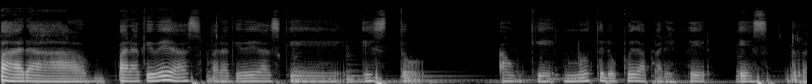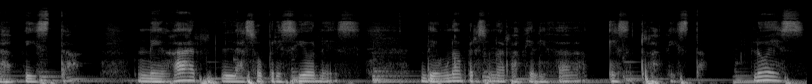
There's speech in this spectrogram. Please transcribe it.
para, para que veas, para que veas que esto, aunque no te lo pueda parecer, es racista. Negar las opresiones de una persona racializada es racista. Lo es.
